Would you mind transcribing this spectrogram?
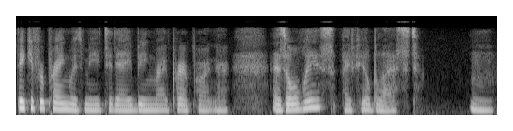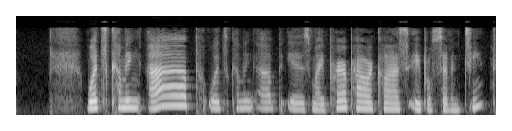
Thank you for praying with me today, being my prayer partner. As always, I feel blessed. Mm. What's coming up? What's coming up is my prayer power class, April 17th.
